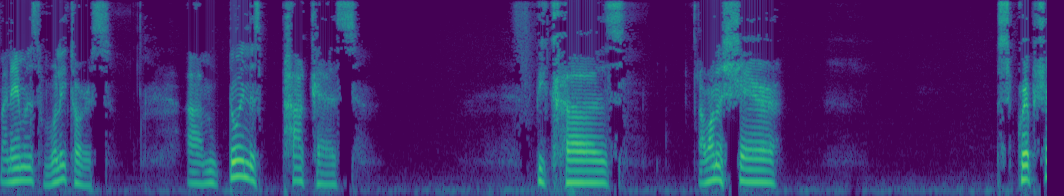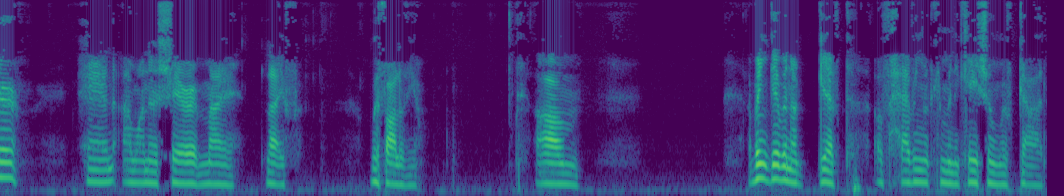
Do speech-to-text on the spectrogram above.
my name is Willie Torres. I'm doing this podcast because I want to share scripture and I want to share my life with all of you. Um, I've been given a gift of having a communication with God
